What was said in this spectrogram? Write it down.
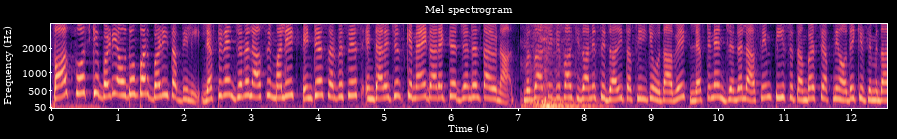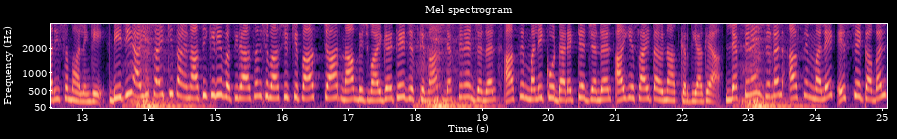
पाक फौज के बड़े अहदों पर बड़ी तब्दीली। Lieutenant general Asim Malik, inter services intelligence के नए डायरेक्टर जनरल तैनात वजारत दिफा की जानब ऐसी जारी तफसील के मुताबिक, लेफ्टिनेंट जनरल आसिम 30 सितंबर से अपने अहदे की ज़िम्मेदारी संभालेंगे। डीजी आईएसआई की तैनाती के लिए वजी अजम शबाज शरीफ के पास चार नाम भिजवाए गए थे, जिसके बाद लेफ्टिनेंट जनरल आसिम मलिक को director general I S I तैनात कर दिया गया। लेफ्टिनेंट जनरल आसिम मलिक इससे कबल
